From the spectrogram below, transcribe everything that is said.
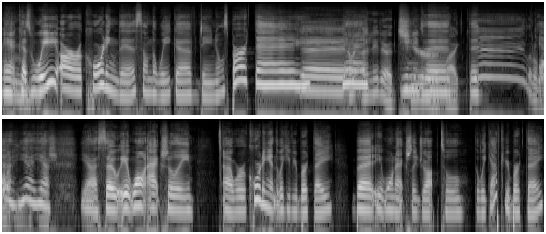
And because we are recording this on the week of Daniel's birthday. Yay! I- I need a You need cheer, the- like the- yay, little Yeah, yeah, yeah. Yeah, so it won't actually, uh, we're recording it the week of your birthday, but it won't actually drop till the week after your birthday.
